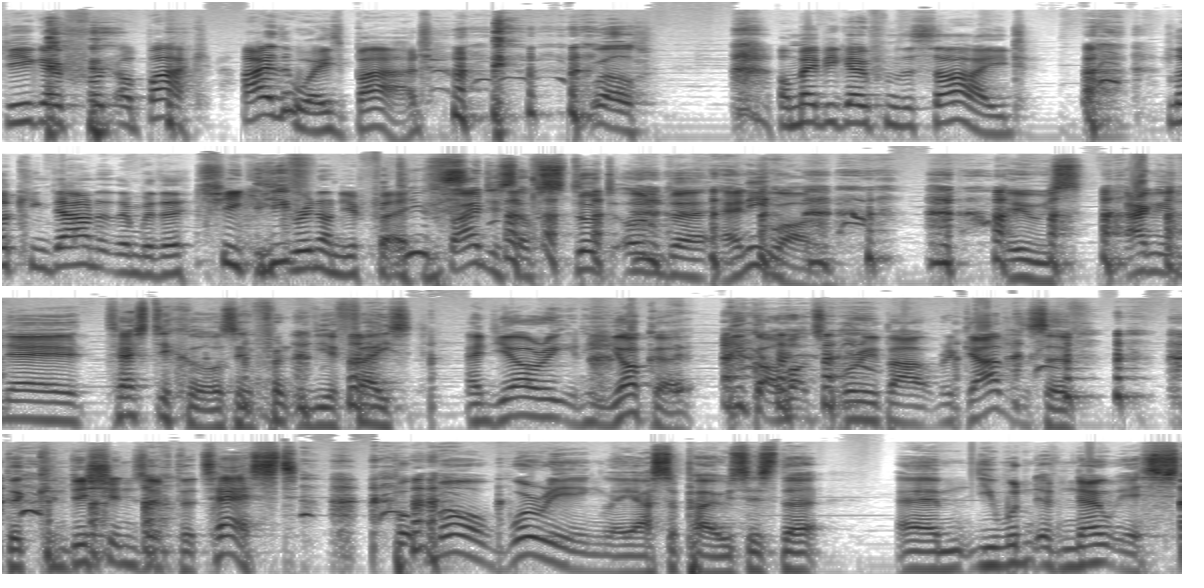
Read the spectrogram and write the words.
do you go front or back? Either way is bad. well, or maybe go from the side, looking down at them with a cheeky you- grin on your face. you find yourself stood under anyone who's hanging their testicles in front of your face and you're eating a yogurt, you've got a lot to worry about, regardless of the conditions of the test. But more worryingly, I suppose, is that um, you wouldn't have noticed.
